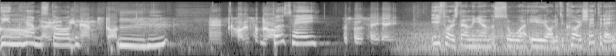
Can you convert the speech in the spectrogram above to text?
det är hemstad. Min hemstad. Mm. Ha det så bra. Puss, hej! Puss, puss. Hej, hej. I föreställningen så är jag lite körtjej till dig.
